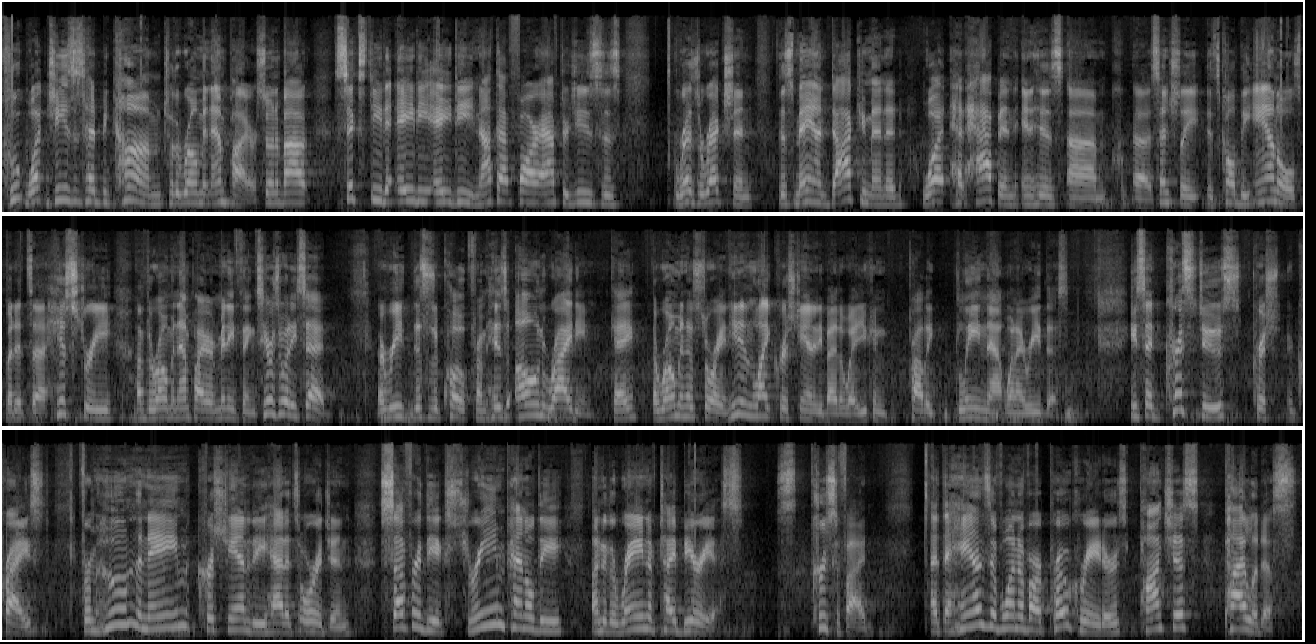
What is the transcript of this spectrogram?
who, what Jesus had become to the Roman Empire. So, in about 60 to 80 AD, not that far after Jesus' resurrection, this man documented what had happened in his, um, uh, essentially, it's called the Annals, but it's a history of the Roman Empire and many things. Here's what he said. I read, this is a quote from his own writing, okay? A Roman historian. He didn't like Christianity, by the way. You can probably glean that when I read this. He said, Christus, Christ, from whom the name Christianity had its origin, suffered the extreme penalty under the reign of Tiberius, crucified at the hands of one of our procurators, Pontius Pilatus.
